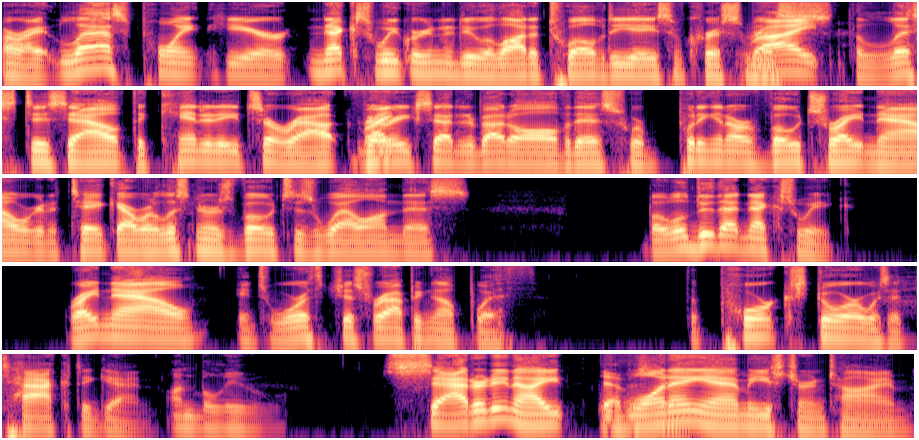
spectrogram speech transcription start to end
All right, last point here. Next week, we're going to do a lot of 12 DAs of Christmas. Right. The list is out. The candidates are out. Very Right. excited about all of this. We're putting in our votes right now. We're going to take our listeners' votes as well on this. But we'll do that next week. Right now, it's worth just wrapping up with the pork store was attacked again. Unbelievable. Saturday night, 1 a.m. Eastern time,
